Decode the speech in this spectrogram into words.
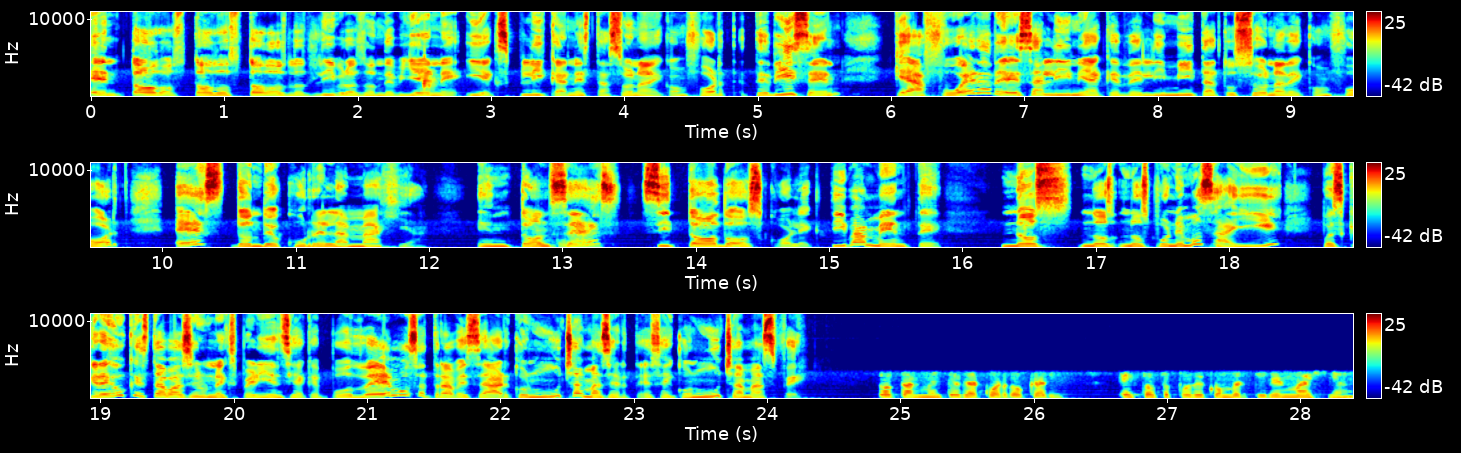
En todos, todos, todos los libros donde viene y explican esta zona de confort, te dicen que afuera de esa línea que delimita tu zona de confort es donde ocurre la magia. Entonces, si todos colectivamente nos, nos, nos ponemos ahí, pues creo que esta va a ser una experiencia que podemos atravesar con mucha más certeza y con mucha más fe. Totalmente de acuerdo, Cari. Esto se puede convertir en magia.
